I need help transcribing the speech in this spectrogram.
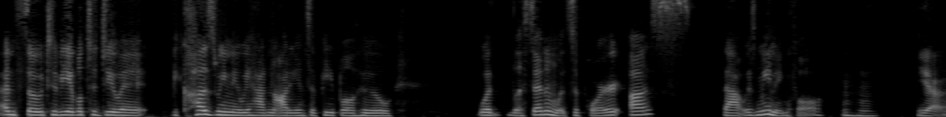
And so to be able to do it because we knew we had an audience of people who would listen and would support us, that was meaningful. hmm Yeah.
